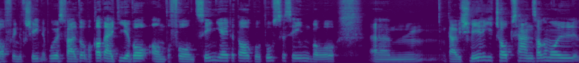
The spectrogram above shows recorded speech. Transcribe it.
arbeiten, in den verschiedenen Berufsfeldern, aber gerade auch die, die an der Front sind jeden Tag, die draußen sind, die ähm, schwierige Jobs haben. Sag mal,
